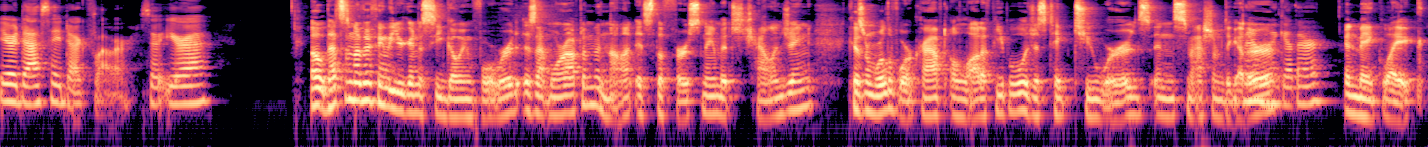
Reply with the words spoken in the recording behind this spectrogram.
Iridace dark flower. So Ira. Oh, that's another thing that you're going to see going forward is that more often than not, it's the first name that's challenging. Because in World of Warcraft, a lot of people will just take two words and smash them put them together. together. and make like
